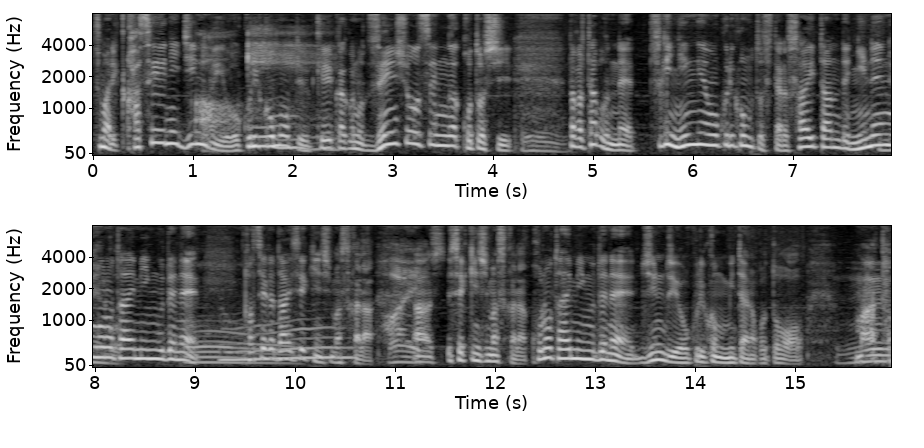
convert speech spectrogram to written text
つまり火星に人類を送り込もうという計画の前哨戦が今年。だから多分ね次人間を送り込むとしたら最短で2年後のタイミングでね火星が大接近しますから、はい。あ接近しますから。このタイミングでね人類を送り込むみたいなことをまあ例え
